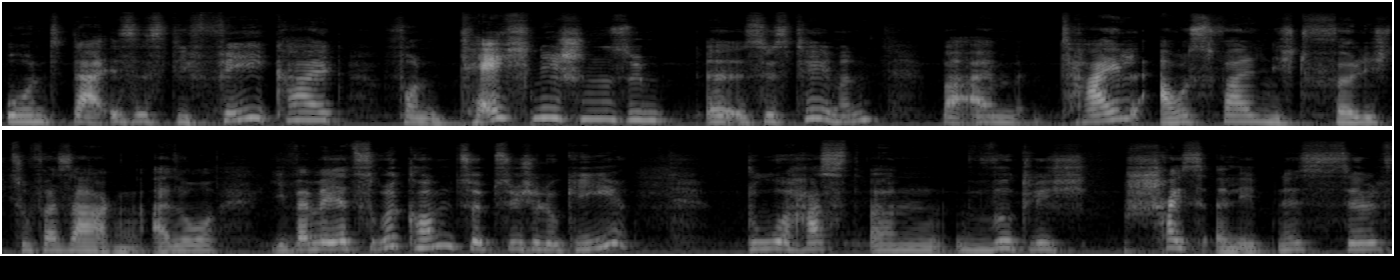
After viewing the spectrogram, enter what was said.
Und da ist es die Fähigkeit von technischen Sy äh, Systemen bei einem Teilausfall nicht völlig zu versagen. Also wenn wir jetzt zurückkommen zur Psychologie, du hast ein wirklich Scheißerlebnis, Silf,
